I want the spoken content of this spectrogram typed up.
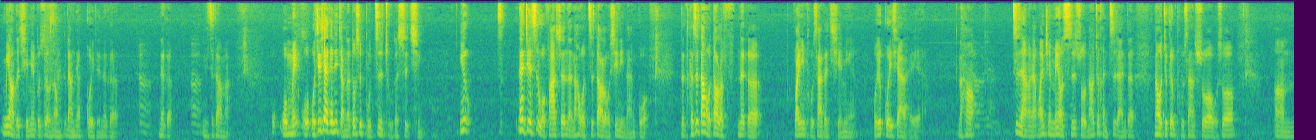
庙的前面不是有那种让人家跪的那个嗯那个，嗯你知道吗？我我没我我接下来跟你讲的都是不自主的事情，因为那件事我发生了，然后我知道了，我心里难过。等可是当我到了那个观音菩萨的前面，我就跪下来耶，然后自然而然完全没有思索，然后就很自然的，然后我就跟菩萨说：“我说，嗯，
